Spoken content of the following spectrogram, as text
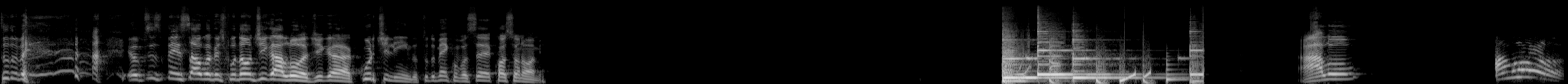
Tudo bem? Eu preciso pensar alguma coisa. Tipo, não diga alô, diga curte lindo. Tudo bem com você? Qual é o seu nome? Alô? Alô?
